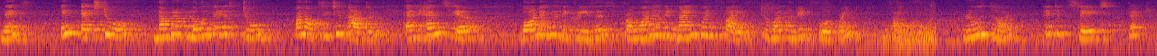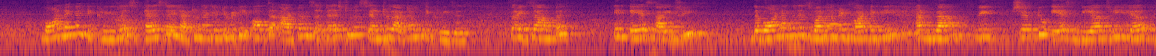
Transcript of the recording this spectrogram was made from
Next, in H2O, number of lone pair is 2 on oxygen atom and hence here bond angle decreases from 109.5 to 104.5. Rule third, it states that bond angle decreases as the electronegativity of the atoms attached to the central atom decreases. For example, in ASI3, the bond angle is 101 degree and when we shift to ASBr3 here,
